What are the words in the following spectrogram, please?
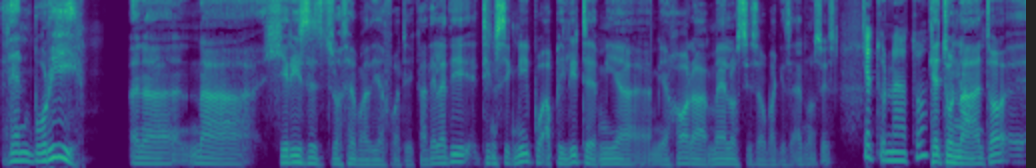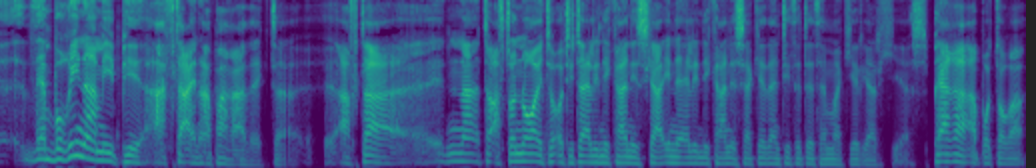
δεν μπορεί να, να χειρίζεται το θέμα διαφορετικά. Δηλαδή την στιγμή που απειλείται μια, μια χώρα μέλος της Ευρωπαϊκής Ένωσης Και του ΝΑΤΟ. και του ΝΑΤΟ ε, δεν μπορεί να μην πει αυτά είναι απαράδεκτα. Ε, Αυτά, ε, να, το αυτονόητο ότι τα ελληνικά νησιά είναι ελληνικά νησιά και δεν τίθεται θέμα κυριαρχίας. Πέρα από τώρα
